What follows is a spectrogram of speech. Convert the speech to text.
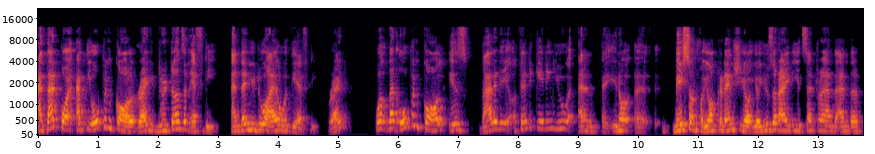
at that point, at the open call, right, it returns an FD, and then you do IO with the FD, right? Well, that open call is validate authenticating you and uh, you know uh, based on for your credential your, your user id etc and and the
